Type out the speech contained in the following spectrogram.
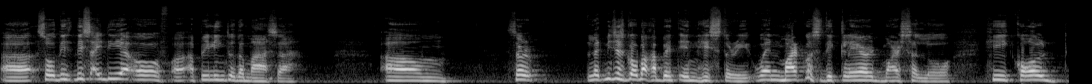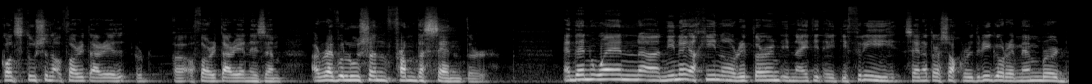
Uh, so this, this idea of uh, appealing to the massa, um, sir, let me just go back a bit in history. When Marcos declared martial law, he called constitutional uh, authoritarianism a revolution from the center. And then when uh, Ninoy Aquino returned in 1983, Senator Soc Rodrigo remembered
